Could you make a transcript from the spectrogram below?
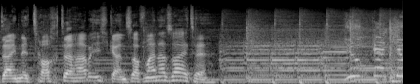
deine Tochter habe ich ganz auf meiner Seite. You can do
